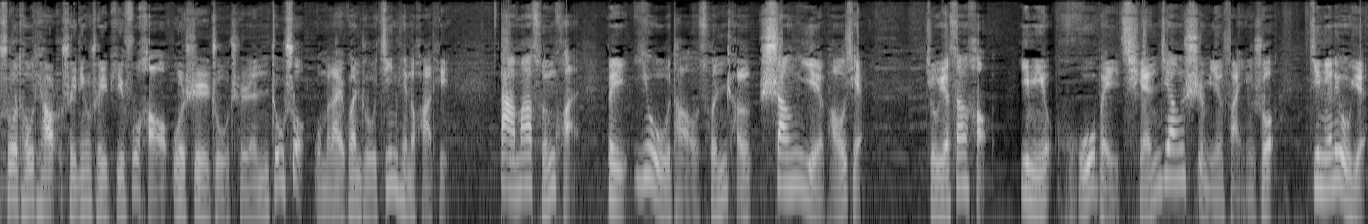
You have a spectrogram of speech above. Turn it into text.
说头条，水晶水皮肤好，我是主持人周硕。我们来关注今天的话题：大妈存款被诱导存成商业保险。九月三号，一名湖北潜江市民反映说，今年六月，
